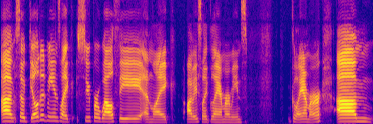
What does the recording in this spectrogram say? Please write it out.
Um, so gilded means like super wealthy, and like obviously glamour means glamour. Um,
